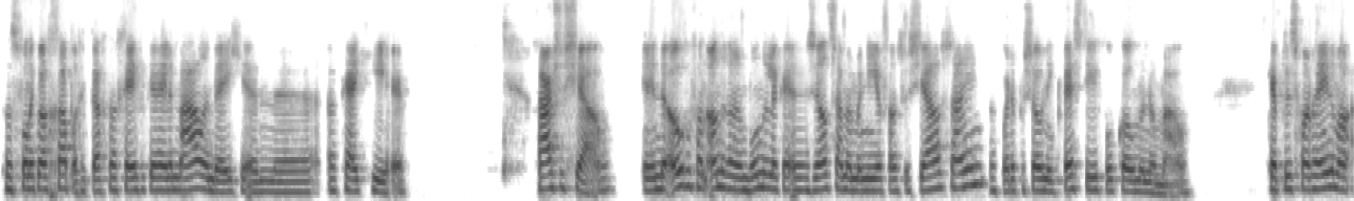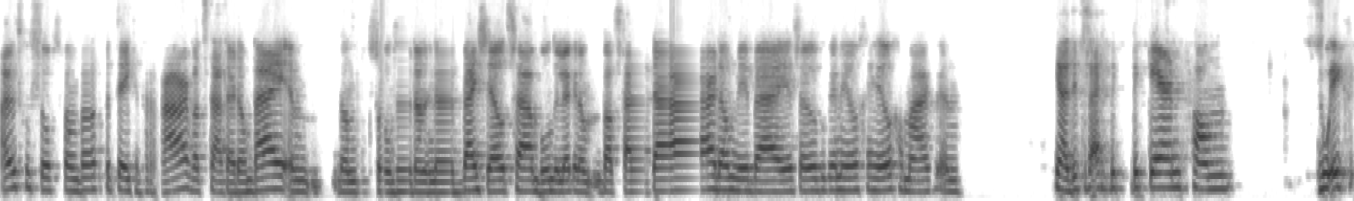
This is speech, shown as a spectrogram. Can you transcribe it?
Dat vond ik wel grappig. Ik dacht, dan geef ik er helemaal een beetje een, uh, een kijk hier. Raar sociaal. In de ogen van anderen een wonderlijke en zeldzame manier van sociaal zijn, voor de persoon in kwestie volkomen normaal. Ik heb dus gewoon helemaal uitgezocht van wat betekent raar, wat staat daar dan bij. En dan stond er dan inderdaad bij zeldzaam, wonderlijk. En dan, wat staat daar dan weer bij. En zo heb ik een heel geheel gemaakt. En ja, dit is eigenlijk de, de kern van hoe ik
